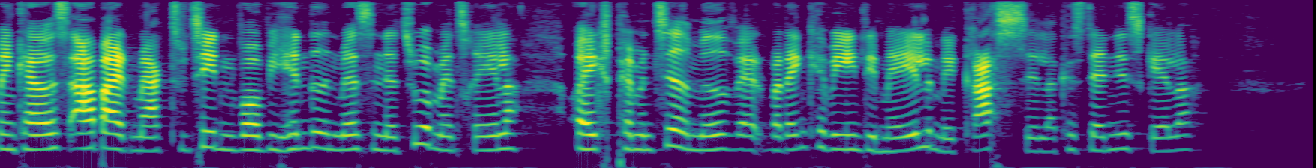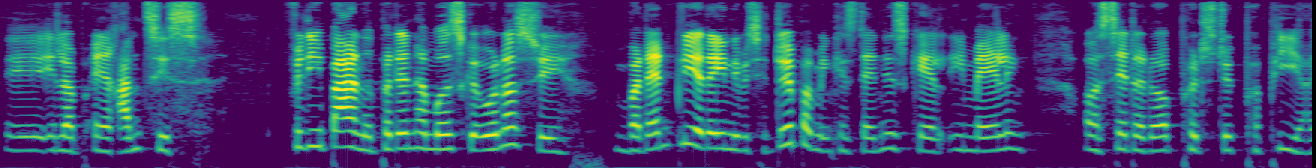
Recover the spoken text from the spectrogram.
Man kan også arbejde med aktiviteten, hvor vi hentede en masse naturmaterialer og eksperimenterede med, hvordan kan vi egentlig male med græs eller kastanjeskaller øh, eller øh, rantis. Fordi barnet på den her måde skal undersøge, hvordan bliver det egentlig, hvis jeg døber min kastanjeskal i maling og sætter det op på et stykke papir.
